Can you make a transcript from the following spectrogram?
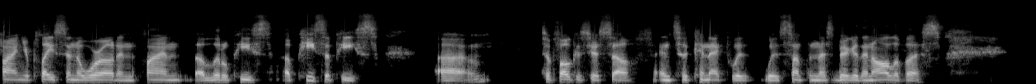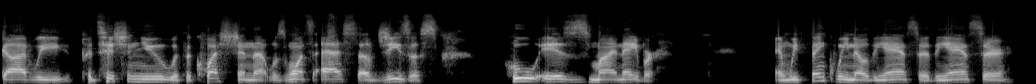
find your place in the world and find a little piece, a piece of peace, um, to focus yourself and to connect with with something that's bigger than all of us. God, we petition you with a question that was once asked of Jesus Who is my neighbor? And we think we know the answer. The answer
